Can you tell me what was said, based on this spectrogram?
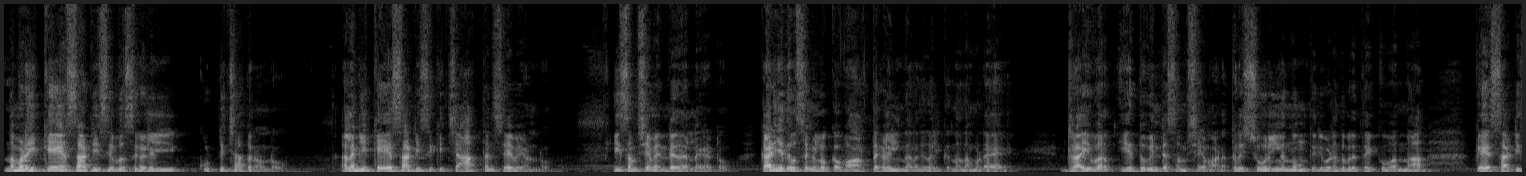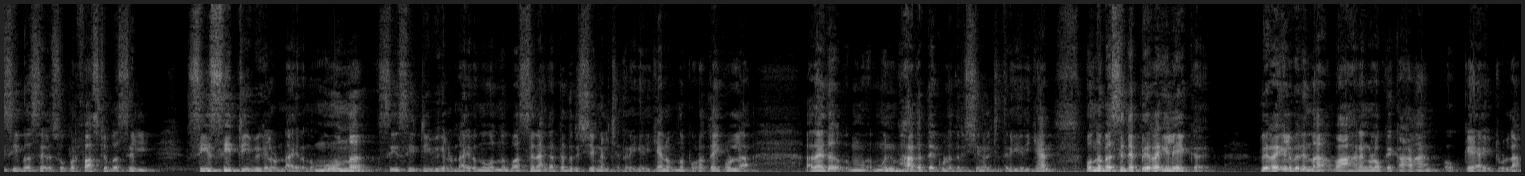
നമ്മുടെ ഈ K S R T C ബസ്സുകളിൽ കുട്ടിച്ചാത്തനുണ്ടോ? അല്ലെങ്കിൽ കെ എസ് ആർ ടി സിക്ക് ചാത്തൻ സേവയുണ്ടോ? ഈ സംശയം എന്റേതല്ല കേട്ടോ. കഴിഞ്ഞ ദിവസങ്ങളിലൊക്കെ വാർത്തകളിൽ നിറഞ്ഞു നിൽക്കുന്ന നമ്മുടെ ഡ്രൈവർ യദുവിന്റെ സംശയമാണ്. തൃശ്ശൂരിൽ നിന്നും തിരുവനന്തപുരത്തേക്ക് വന്ന K S R T C ബസ്സിൽ സൂപ്പർഫാസ്റ്റ് ബസ്സിൽ സി സി ടി വികൾ ഉണ്ടായിരുന്നു. മൂന്ന് സി സി ടി വികൾ ഉണ്ടായിരുന്നു. ഒന്ന് ബസ്സിനകത്തെ ദൃശ്യങ്ങൾ ചിത്രീകരിക്കാൻ ഒന്ന് പുറത്തേക്കുള്ള അതായത് മുൻഭാഗത്തേക്കുള്ള ദൃശ്യങ്ങൾ ചിത്രീകരിക്കാൻ ഒന്ന് ബസ്സിന്റെ പിറകിലേക്ക് പിറകിൽ വരുന്ന വാഹനങ്ങളൊക്കെ കാണാൻ ഒക്കെ ആയിട്ടുള്ള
